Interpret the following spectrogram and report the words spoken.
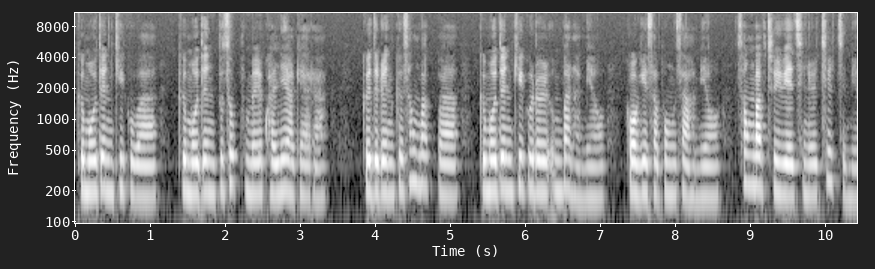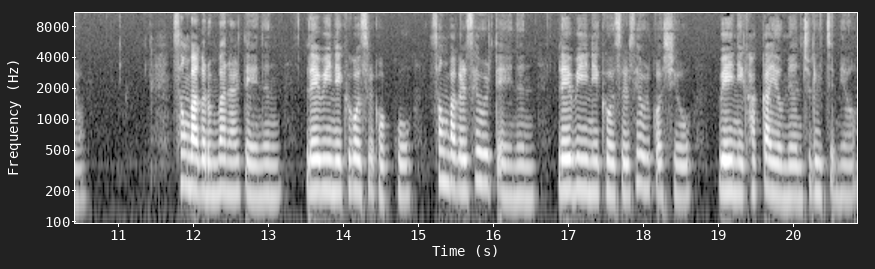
그 모든 기구와 그 모든 부속품을 관리하게 하라. 그들은 그 성막과 그 모든 기구를 운반하며 거기서 봉사하며 성막 주위에 진을 칠지며 성막을 운반할 때에는 레위인이 그것을 걷고 성막을 세울 때에는 레위인이 그것을 세울 것이요 외인이 가까이 오면 죽일지며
